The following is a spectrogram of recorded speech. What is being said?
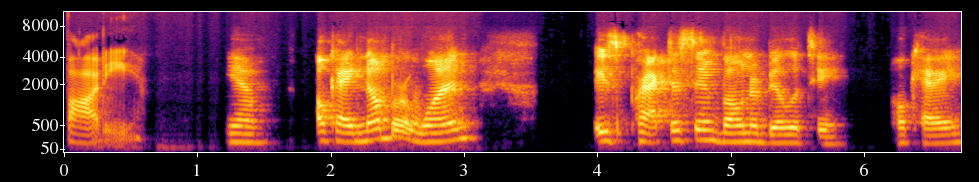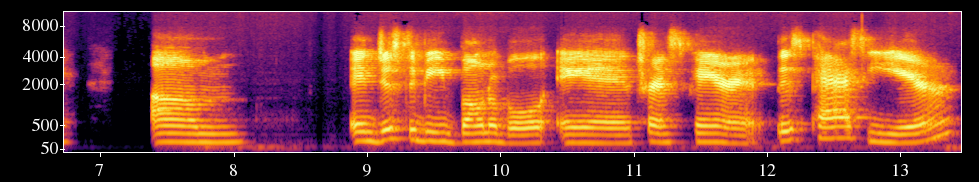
body. Yeah. Okay number one is practicing vulnerability okay? Um and just to be vulnerable and transparent this past year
